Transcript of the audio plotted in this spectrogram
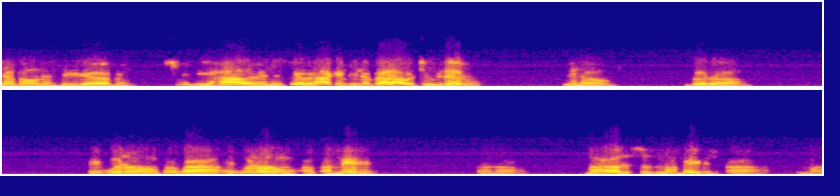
Jump on and beat her up, and she'd be hollering and stuff. And I couldn't do no it. I was too little, you know. But um, it went on for a while. It went on a, a minute. And uh, my other sister, my baby, uh, my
